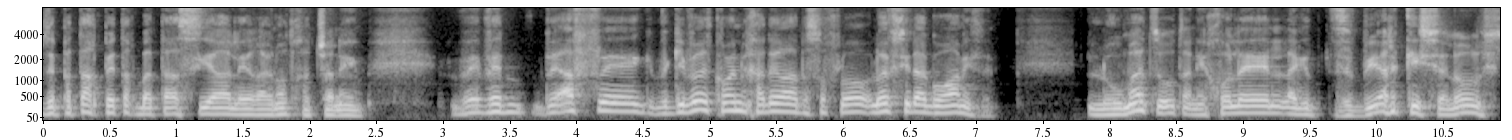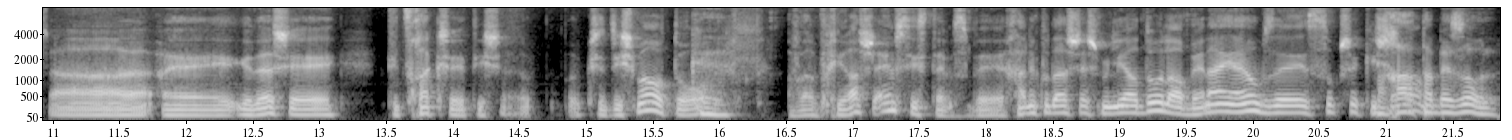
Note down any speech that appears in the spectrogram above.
זה פתח פתח בתעשייה לרעיונות חדשניים. ואף, וגברת כהן מחדרה בסוף לא, לא הפסידה אגורה מזה. לעומת זאת, אני יכול להצביע על כישלון שאתה יודע ש... תצחק כשתש... כשתשמע אותו, כן. אבל הבחירה של סיסטמס ב-1.6 מיליארד דולר, בעיניי היום זה סוג של כישרון. מכרת בזול.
